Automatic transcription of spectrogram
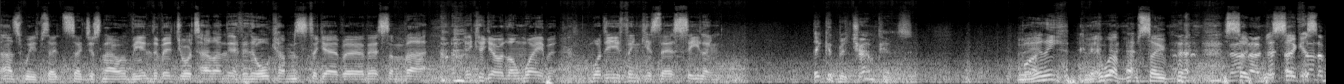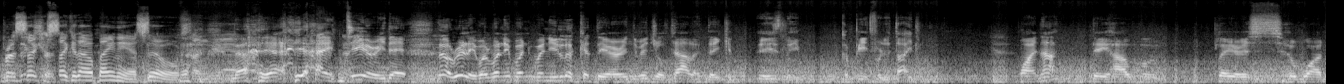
as we've said, said just now, the individual talent, if it all comes together, this and that, it could go a long way. But what do you think is their ceiling? They could be champions. Really? Yeah, well, so so no, so, that's so, not a so, prediction. so could Albania still. So, yeah. No, yeah, yeah. In theory, they no, really. But when you, when when you look at their individual talent, they could easily compete for the title. Why not? They have uh, players who won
